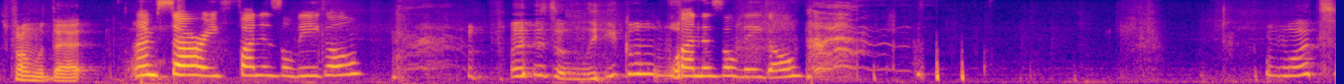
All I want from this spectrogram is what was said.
fun with that. I'm sorry, fun is illegal. Fun is illegal. What? Fun is illegal. What?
